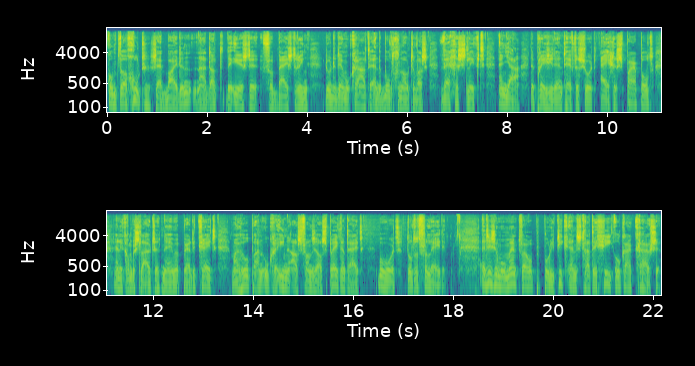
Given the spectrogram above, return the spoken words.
Komt wel goed, zei Biden nadat de eerste verbijstering door de Democraten en de bondgenoten was weggeslikt. En ja, de president heeft een soort eigen spaarpot en ik kan besluiten nemen per decreet. Maar hulp aan Oekraïne als vanzelfsprekendheid behoort tot het verleden. Het is een moment waarop politiek en strategie elkaar kruisen.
